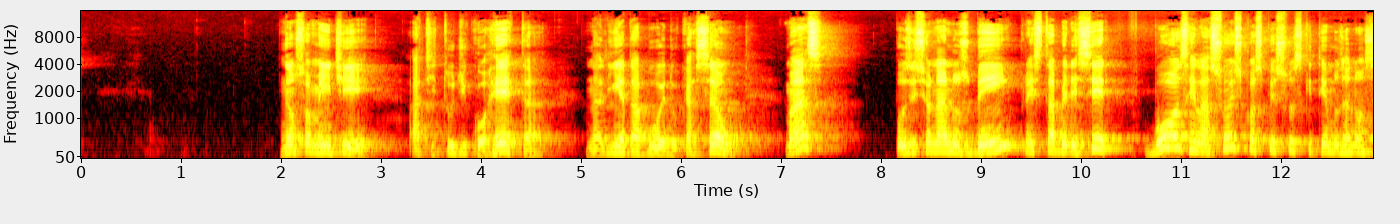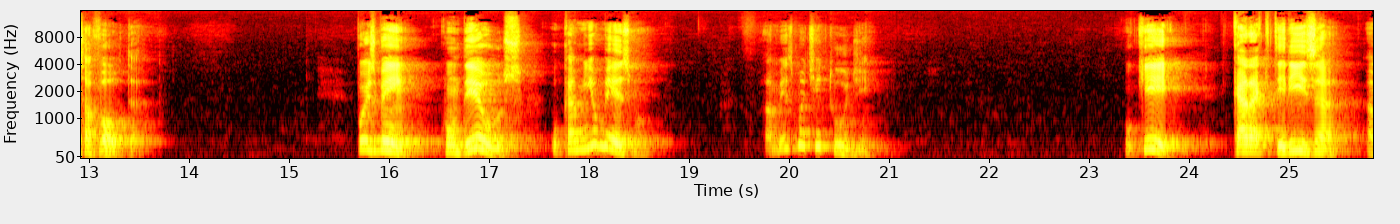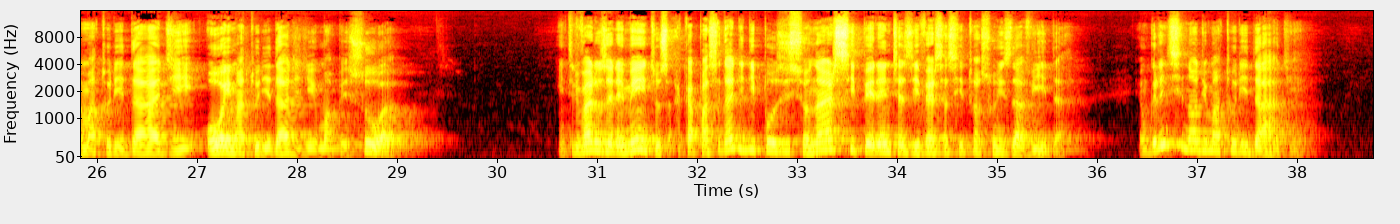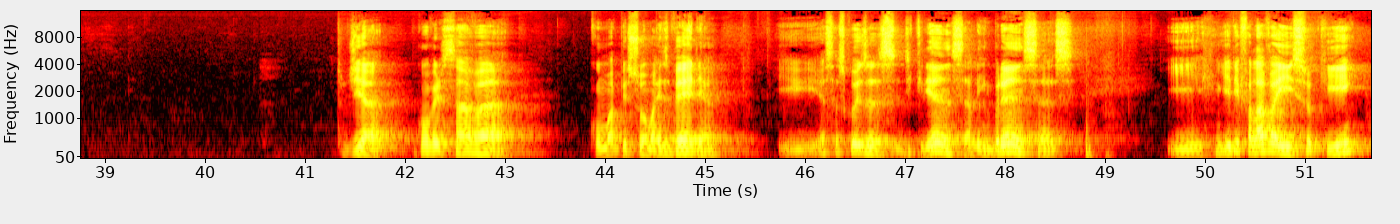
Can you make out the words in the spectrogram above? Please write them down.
Não somente atitude correta na linha da boa educação, mas posicionar-nos bem para estabelecer boas relações com as pessoas que temos à nossa volta. Pois bem, com Deus o caminho é mesmo, a mesma atitude. O que caracteriza a maturidade ou a imaturidade de uma pessoa? Entre vários elementos, a capacidade de posicionar-se perante as diversas situações da vida. É um grande sinal de maturidade. Outro dia conversava com uma pessoa mais velha e essas coisas de criança, lembranças. E, e ele falava isso, que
